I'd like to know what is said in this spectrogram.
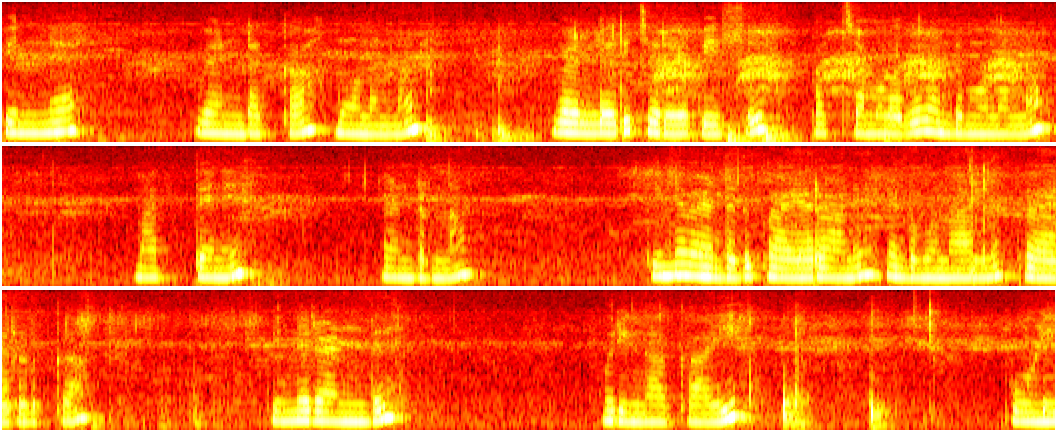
പിന്നെ വെണ്ടക്ക മൂന്നെണ്ണം വെള്ളരി ചെറിയ പീസ് പച്ചമുളക് രണ്ട് മൂന്നെണ്ണം മത്തന് രണ്ടെണ്ണം പിന്നെ വേണ്ടത് പയറാണ്. രണ്ട് മൂന്നാലിന് പയറെടുക്കുക. പിന്നെ രണ്ട് മുരിങ്ങാക്കായി പുളി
